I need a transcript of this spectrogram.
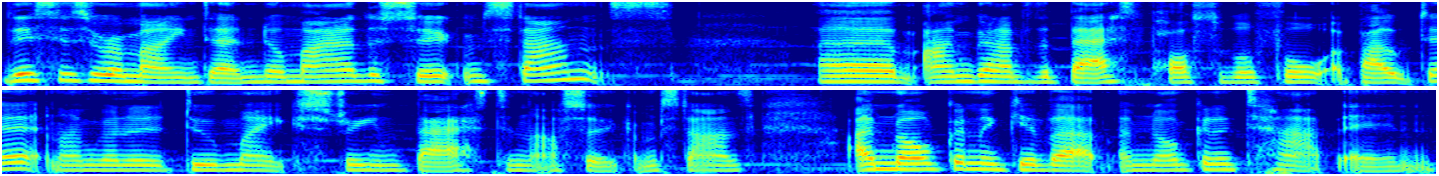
this is a reminder no matter the circumstance, um, I'm going to have the best possible thought about it and I'm going to do my extreme best in that circumstance. I'm not going to give up, I'm not going to tap in.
